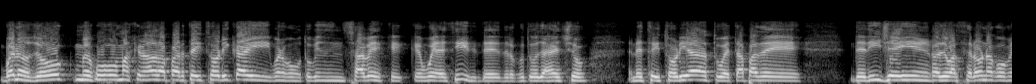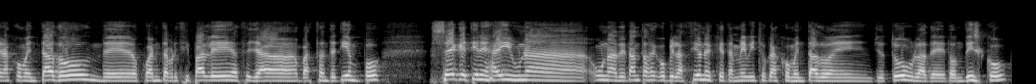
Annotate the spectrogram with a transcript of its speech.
Bueno, yo me juego más que nada la parte histórica y, bueno, como tú bien sabes, ¿qué, voy a decir de, de, lo que tú ya has hecho en esta historia? Tu etapa de, de DJ en Radio Barcelona, como bien has comentado, de los 40 principales hace ya bastante tiempo. Sé que tienes ahí una, una de tantas recopilaciones que también he visto que has comentado en YouTube, la de Don Disco.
